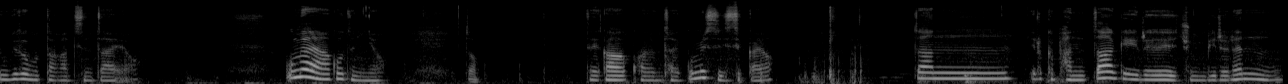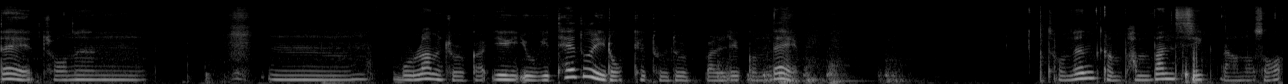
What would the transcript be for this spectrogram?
여기서부터가 진짜예요. 꾸며야 하거든요. 좀 제가 과연 잘 꾸밀 수 있을까요? 짠! 이렇게 반짝이를 준비를 했는데, 저는, 음, 뭘로 하면 좋을까? 이, 여기 테두 이렇게 돌돌 말릴 건데, 저는 그럼 반반씩 나눠서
